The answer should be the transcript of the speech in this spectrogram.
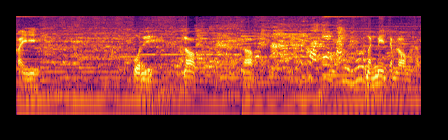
ไปวนรอบรอบ อยแก้ตังค์อยู่นู่นเหมือนเมนจำลองอะครับ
